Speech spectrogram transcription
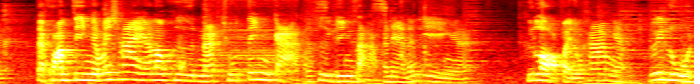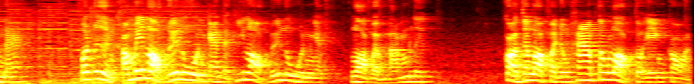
นแต่ความจริงอะไม่ใช่นะเราคือนักชูตติ้งการ์ดก็คือยิงสามคะแนนนั่นเองนะคือหลอกฝ่ายตรงข้ามไงด้วยรูนนะ คนอื่นเขาไม่หลอกด้วยรูนกันแต่พี่หลอกด้วยรูนไงหลอกแบบล้ำลึกก่อนจะหลอกฝ่ายตรงข้ามต้องหลอกตัวเองก่อน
